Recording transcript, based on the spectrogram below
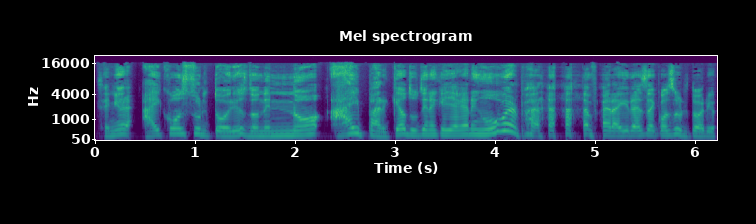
Señora, hay consultorios donde no hay parqueo. Tú tienes que llegar en Uber para, para ir a ese consultorio.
